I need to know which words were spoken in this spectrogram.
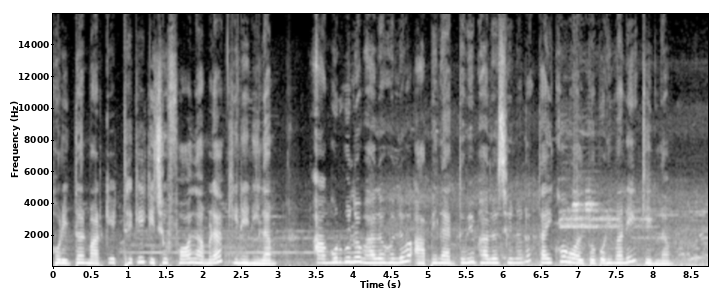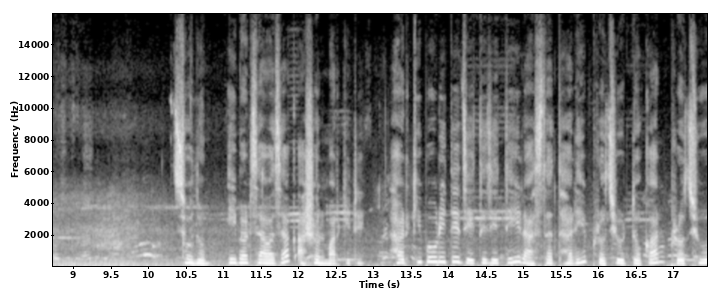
হরিদ্বার মার্কেট থেকে কিছু ফল আমরা কিনে নিলাম। আঙুরগুলো ভালো হলেও আপেল একদমই ভালো ছিল না, তাই খুব অল্প পরিমাণেই কিনলাম। চলুন, এবার যাওয়া যাক আসল মার্কেটে। হারকিপৌড়িতে যেতে যেতেই রাস্তার ধারে প্রচুর দোকান, প্রচুর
